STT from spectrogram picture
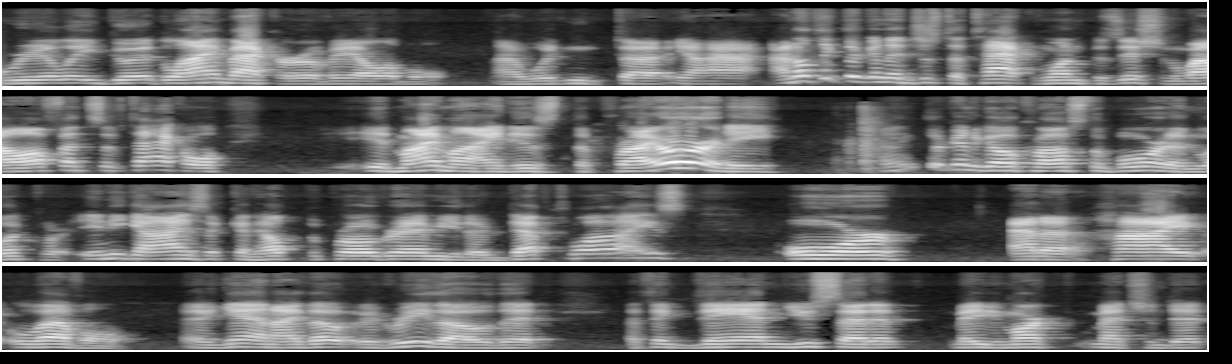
really good linebacker available? I wouldn't, uh, you know, I, I don't think they're going to just attack one position. While offensive tackle, in my mind, is the priority. I think they're going to go across the board and look for any guys that can help the program either depth wise or at a high level. Again, I though, agree though that I think Dan, you said it, maybe Mark mentioned it.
